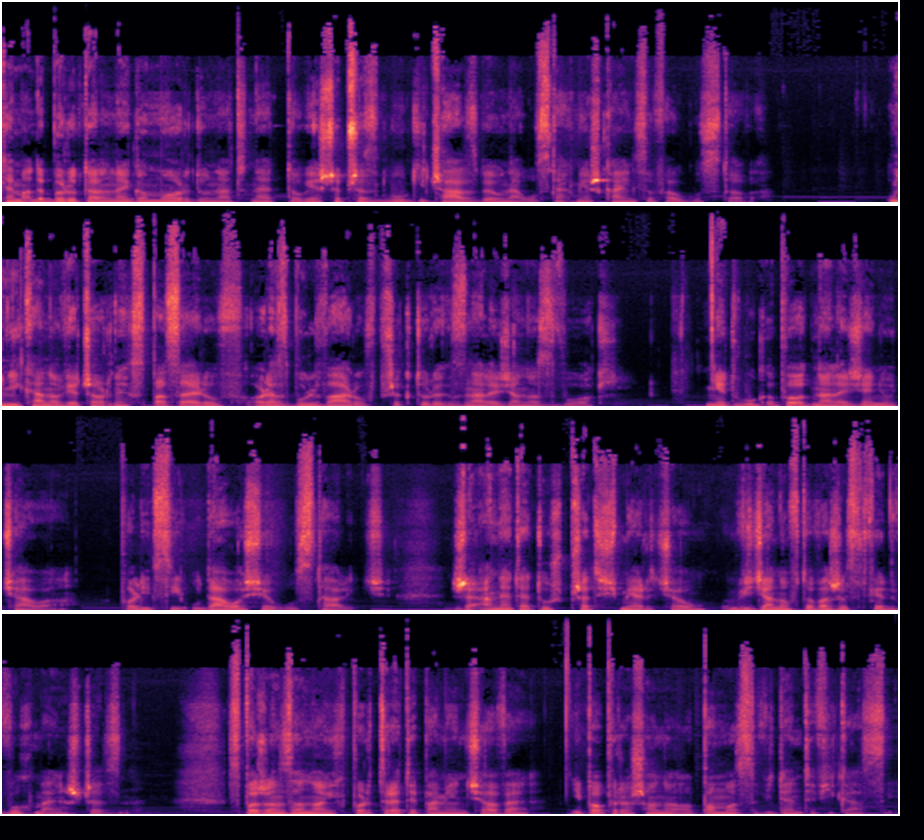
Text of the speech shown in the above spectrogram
Temat brutalnego mordu nad Nettą jeszcze przez długi czas był na ustach mieszkańców Augustowa. Unikano wieczornych spacerów oraz bulwarów, przy których znaleziono zwłoki. Niedługo po odnalezieniu ciała policji udało się ustalić, że Anetę tuż przed śmiercią widziano w towarzystwie dwóch mężczyzn. Sporządzono ich portrety pamięciowe i poproszono o pomoc w identyfikacji.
